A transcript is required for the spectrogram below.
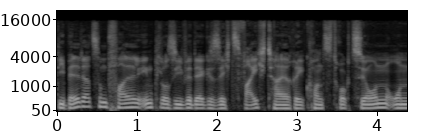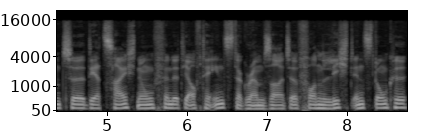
Die Bilder zum Fall inklusive der Gesichtsweichteilrekonstruktion und äh, der Zeichnung findet ihr auf der Instagram-Seite von Licht ins Dunkel,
